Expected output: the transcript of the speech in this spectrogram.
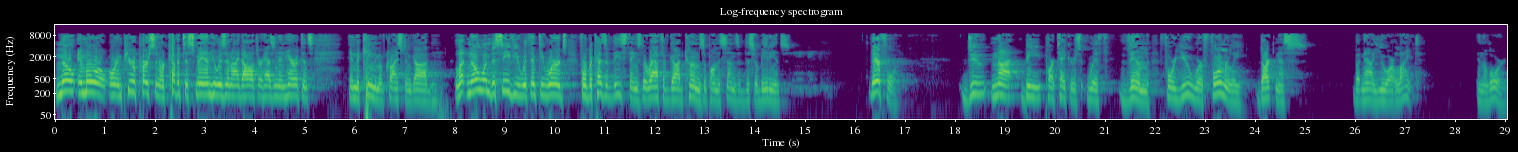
no immoral or impure person or covetous man who is an idolater has an inheritance in the kingdom of Christ and God. Let no one deceive you with empty words, for because of these things the wrath of God comes upon the sons of disobedience. Therefore, do not be partakers with them, for you were formerly darkness, but now you are light in the Lord.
